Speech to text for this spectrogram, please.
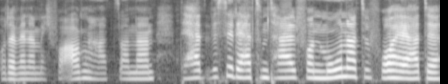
oder wenn er mich vor Augen hat, sondern der hat, wisst ihr, der hat zum Teil von Monate vorher hat er,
